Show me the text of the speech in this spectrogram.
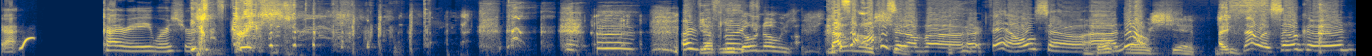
Yeah, Kyrie, where's your I'm Yeah, just you like, don't know. You That's don't the know opposite shit. of a fail, so You uh don't no. know shit. I That was so good.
